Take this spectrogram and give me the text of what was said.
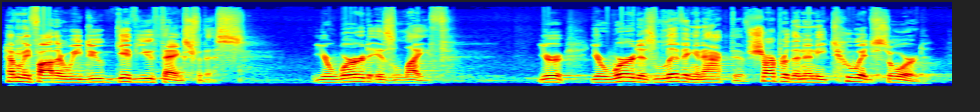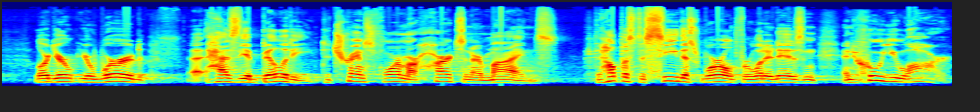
Heavenly Father, we do give you thanks for this. Your word is life. Your, your word is living and active, sharper than any two edged sword. Lord, your, your word uh, has the ability to transform our hearts and our minds to help us to see this world for what it is and, and who you are.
